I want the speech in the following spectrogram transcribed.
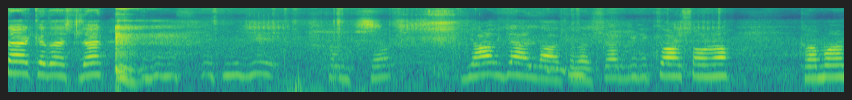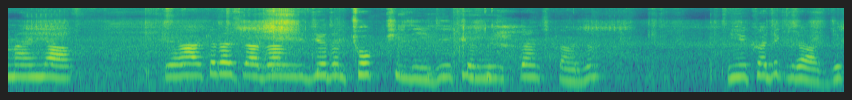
Evet arkadaşlar. Bisikletimizi tanıtacağız. Yaz geldi arkadaşlar. Bir iki ay sonra tamamen yaz. Ve arkadaşlar ben videodan çok kirliydi. Kömürlükten çıkardım. Yıkadık birazcık.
